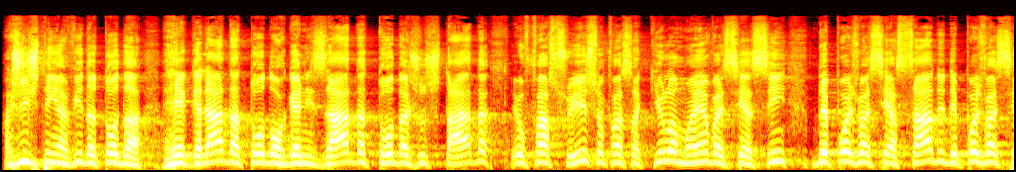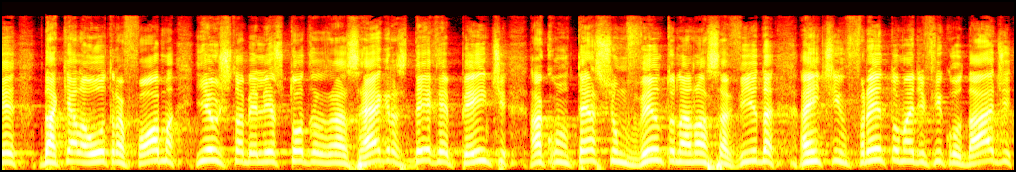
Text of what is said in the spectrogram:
A gente tem a vida toda regrada, toda organizada, toda ajustada. Eu faço isso, eu faço aquilo, amanhã vai ser assim, depois vai ser assado e depois vai ser daquela outra forma, e eu estabeleço todas as regras. De repente, acontece um vento na nossa vida, a gente enfrenta uma dificuldade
